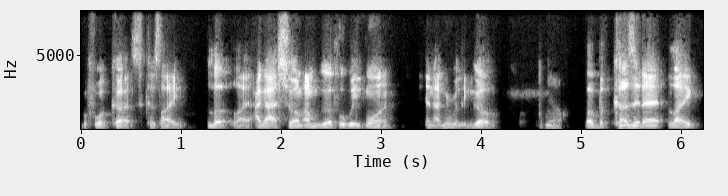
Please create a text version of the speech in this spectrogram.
before cuts. Cause like, look, like I gotta show them I'm good for week one and I can really go. Yeah. But because of that, like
